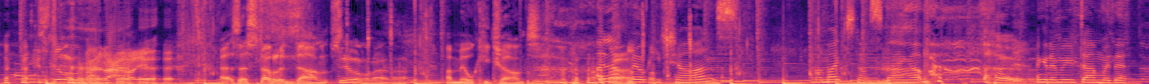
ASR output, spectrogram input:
Still on about it. That's a stolen dance. Still on about that. A milky chance. I love Milky Chance. My mic's not staying up. I'm going to move down with it.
